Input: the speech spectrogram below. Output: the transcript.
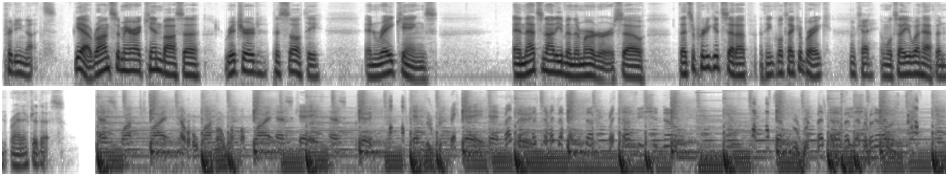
pretty nuts. Yeah, Ron Samara, Ken Basa, Richard Pisotti, and Ray Kings. And that's not even the murderer. So that's a pretty good setup. I think we'll take a break Okay. and we'll tell you what happened right after this. S Y Y Y S K S K K K K. Stuff you should know. Stuff you should know.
